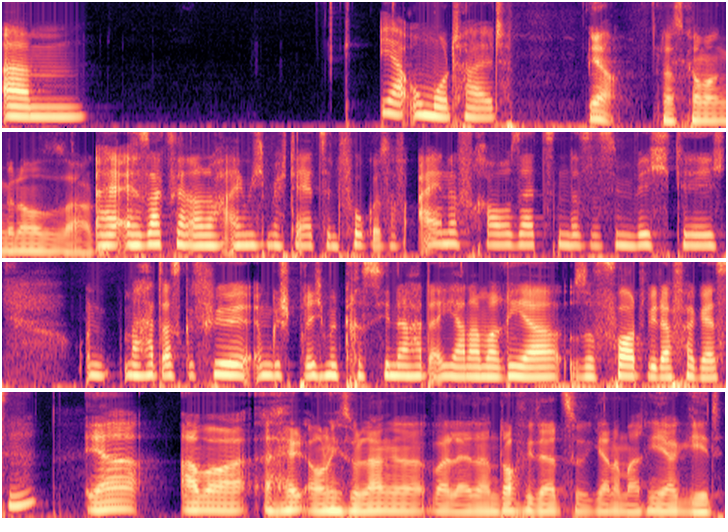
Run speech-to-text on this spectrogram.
ähm, ja, Umut halt. Ja, das kann man genauso sagen. Äh, er sagt dann auch noch, eigentlich möchte er jetzt den Fokus auf eine Frau setzen, das ist ihm wichtig. Und man hat das Gefühl, im Gespräch mit Christina hat er Jana Maria sofort wieder vergessen. Ja, aber er hält auch nicht so lange, weil er dann doch wieder zu Jana Maria geht.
